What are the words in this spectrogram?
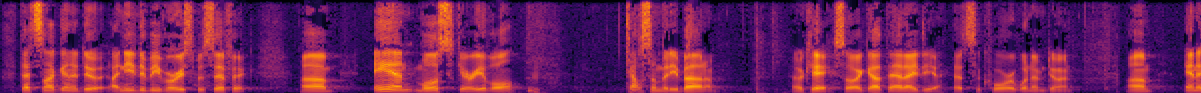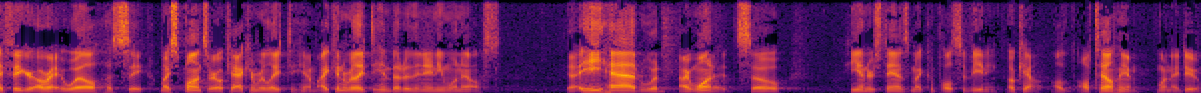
that's not going to do it. I need to be very specific. Um, and most scary of all, tell somebody about them. Okay, so I got that idea. That's the core of what I'm doing. Um, and I figure, all right, well, let's see. My sponsor, okay, I can relate to him. I can relate to him better than anyone else. He had what I wanted, so he understands my compulsive eating. Okay, I'll, I'll tell him when I do.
